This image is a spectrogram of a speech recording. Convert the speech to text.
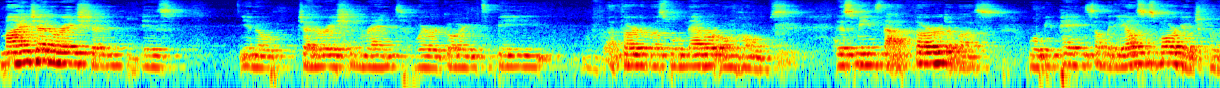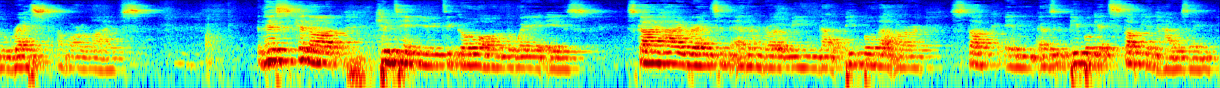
My generation is, you know, generation rent. We're going to be, a third of us will never own homes. This means that a third of us will be paying somebody else's mortgage for the rest of our lives. This cannot continue to go on the way it is. Sky high rents in Edinburgh mean that people that are stuck in, as people get stuck in housing,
